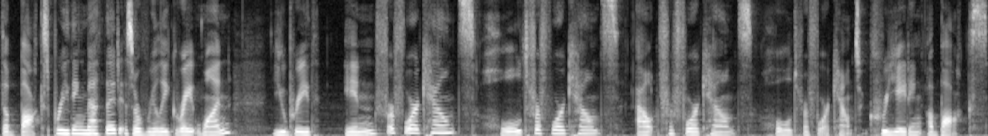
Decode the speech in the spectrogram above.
The box breathing method is a really great one you breathe in for four counts, hold for four counts, out for four counts, hold for four counts, creating a box.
